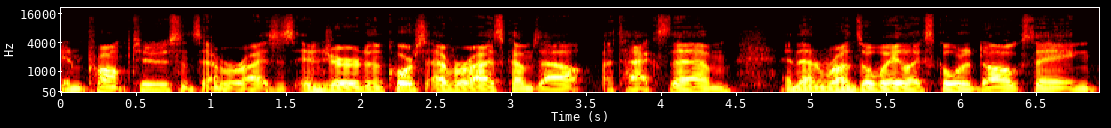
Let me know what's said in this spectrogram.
impromptu since Ever-Rise is injured. And of course, Ever-Rise comes out, attacks them, and then runs away like scolded dog saying,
